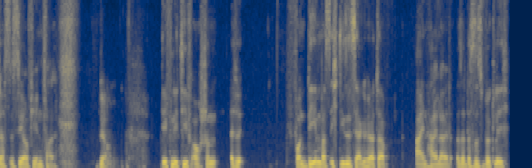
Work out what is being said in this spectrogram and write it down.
Das ist sie auf jeden Fall. Ja. Definitiv auch schon, also von dem, was ich dieses Jahr gehört habe, ein Highlight. Also das ist wirklich,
